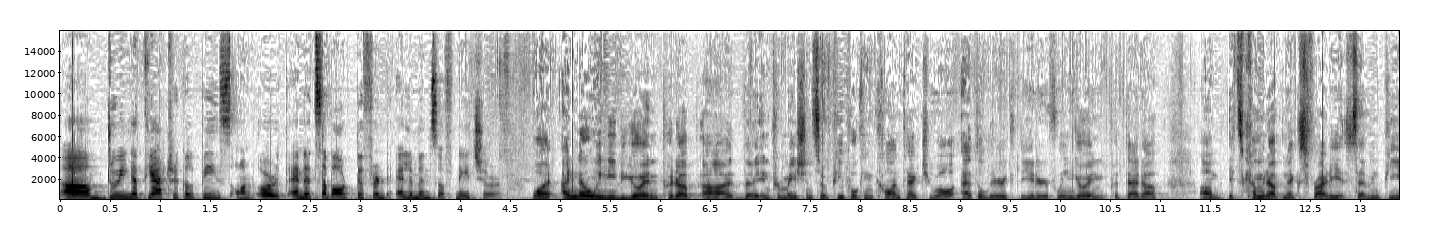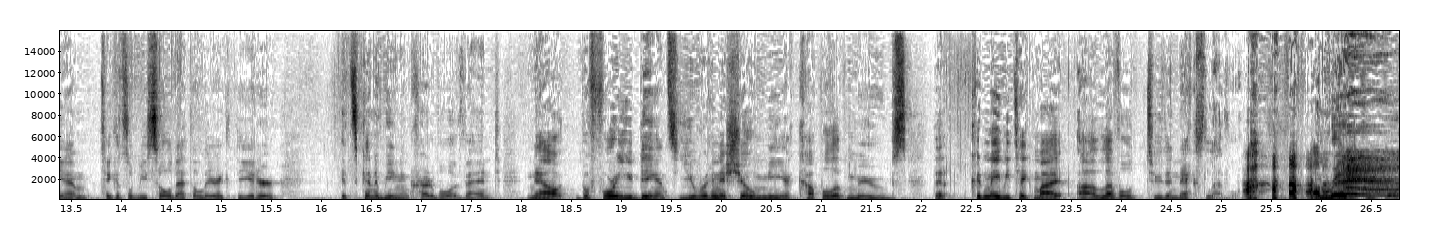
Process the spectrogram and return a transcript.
um, doing a theatrical piece on earth, and it's about different elements of nature. Well, I know we need to go ahead and put up uh, the information so people can contact you all at the Lyric Theater. If we can go ahead and put that up. Um, it's coming up next Friday at 7 p.m. Tickets will be sold at the Lyric Theater it's going to be an incredible event. Now, before you dance, you were going to show me a couple of moves that could maybe take my uh, level to the next level. I'm ready, people.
